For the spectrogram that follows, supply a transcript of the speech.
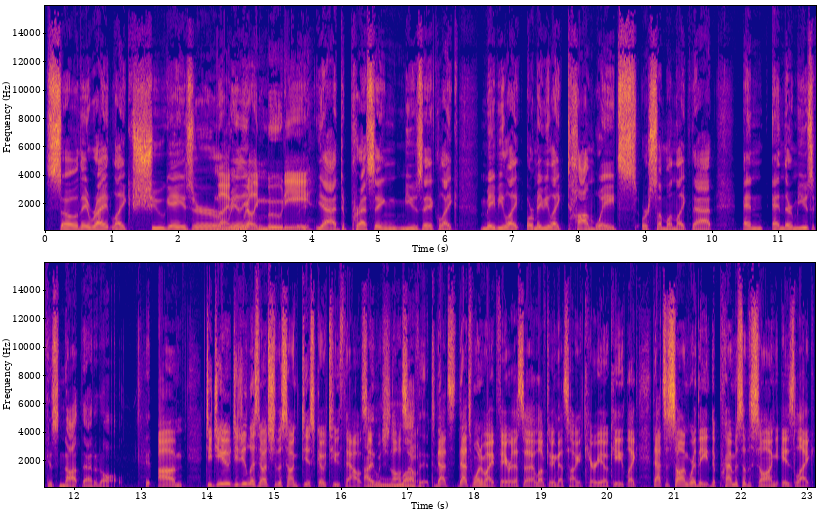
so they write like shoegazer or Like really, really moody. yeah, depressing music, like maybe like, or maybe like Tom Waits or someone like that. And, and their music is not that at all. Um, did you did you listen much to the song Disco 2000? I which is also, love it. That's that's one of my favorite. That's I love doing that song at karaoke. Like that's a song where the the premise of the song is like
